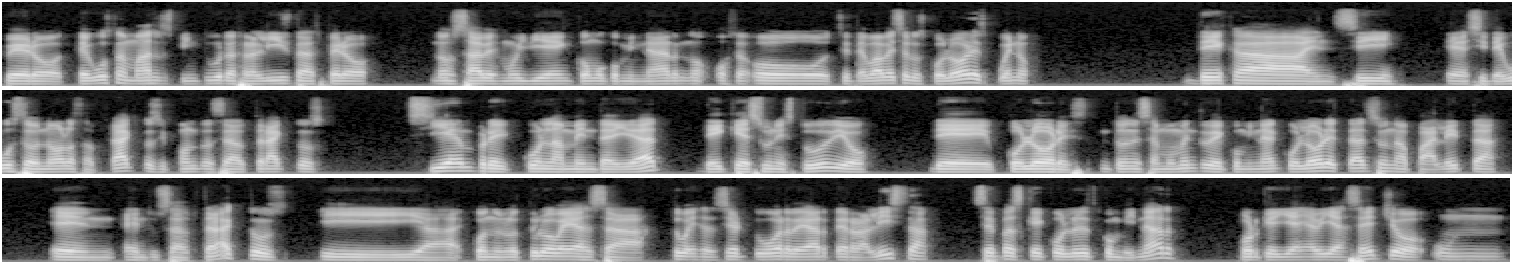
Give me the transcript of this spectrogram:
pero te gustan más las pinturas realistas, pero no sabes muy bien cómo combinar, o, o, se te va a veces los colores, bueno, deja en sí eh, si te gusta o no los abstractos y ponte a hacer abstractos siempre con la mentalidad de que es un estudio de colores. Entonces, al momento de combinar colores, te haces una paleta en, tus abstractos y uh, cuando tú lo vayas a, tú vayas a hacer tu obra de arte realista, sepas qué colores combinar, porque ya habías hecho un,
